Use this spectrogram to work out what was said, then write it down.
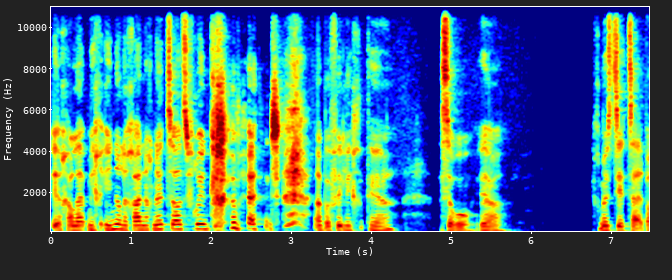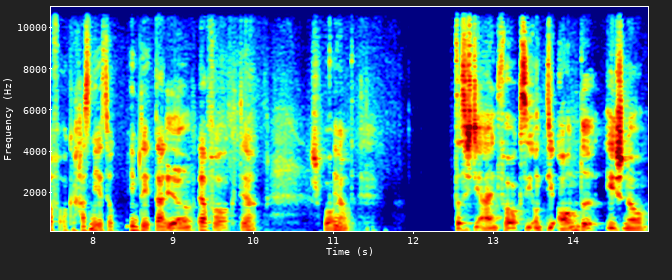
Ich erlebe mich innerlich eigentlich nicht so als freundlicher Mensch. Aber vielleicht, ja, so, ja. Ich müsste jetzt selber fragen. Ich habe es nie so im Detail ja. erfragt. Ja. Spannend. Ja. Das ist die eine Frage. Und die andere ist noch,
